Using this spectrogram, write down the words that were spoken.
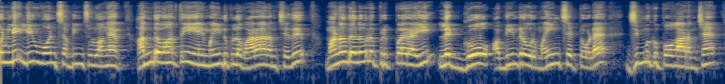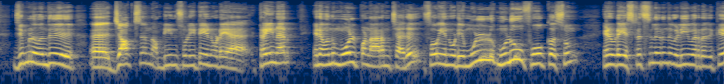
ஒன்லி லிவ் ஒன்ஸ் அப்படின்னு சொல்லுவாங்க. அந்த வார்த்தையும் என் மைண்டுக்குள்ளே வர ஆரம்பிச்சது. மனதளவில் ப்ரிப்பேர் ஆகி லெட் கோ அப்படின்ற ஒரு மைண்ட் செட்டோட ஜிம்முக்கு போக ஆரம்பித்தேன் ஜிம்மில் வந்து ஜாக்சன் அப்படின்னு சொல்லிட்டு என்னுடைய ட்ரெயினர் என்னை வந்து மோல்ட் பண்ண ஆரம்பித்தார் ஸோ என்னுடைய முழு முழு ஃபோக்கஸும் என்னுடைய ஸ்ட்ரெஸ்ஸிலிருந்து வெளியே வர்றதுக்கு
